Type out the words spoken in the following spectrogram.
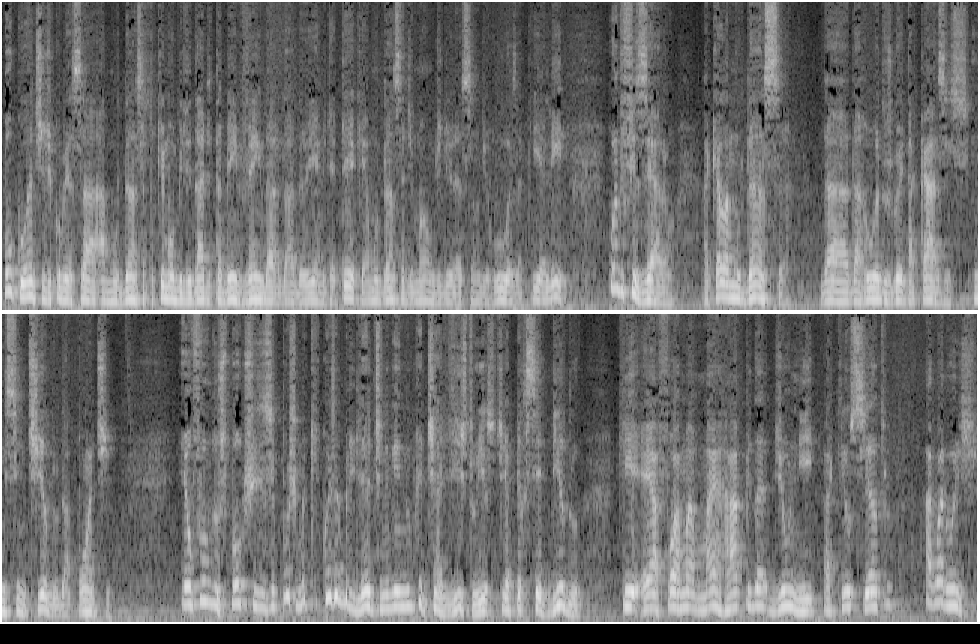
pouco antes de começar a mudança, porque mobilidade também vem da, da, do IMTT, que é a mudança de mão de direção de ruas aqui e ali, quando fizeram aquela mudança da, da Rua dos Goitacazes em sentido da ponte, eu fui um dos poucos que disse, poxa, mas que coisa brilhante, ninguém nunca tinha visto isso, tinha percebido que é a forma mais rápida de unir aqui o centro a Guarulhos.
